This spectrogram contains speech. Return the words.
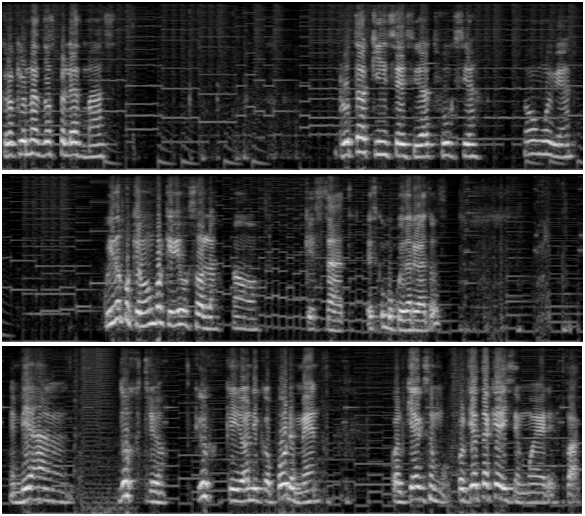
Creo que unas dos peleas más. Ruta 15, Ciudad Fucsia. Oh, muy bien. Cuido Pokémon porque vivo sola. No, qué sad. Es como cuidar gatos. Envía Dugtrio. qué irónico, pobre man. Cualquier, cualquier ataque y se muere. Fuck.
